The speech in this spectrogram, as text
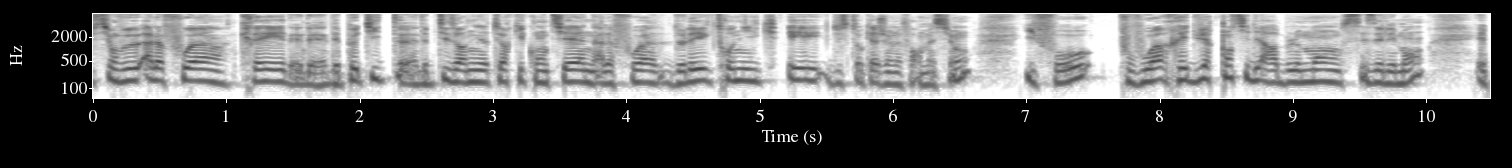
si on veut à la fois créer des, petites, des petits ordinateurs qui contiennent à la fois de l'électronique et du stockage de l'information, il faut pouvoir réduire considérablement ces éléments. Et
